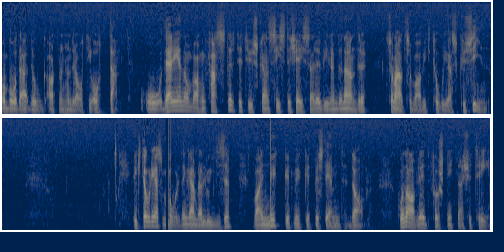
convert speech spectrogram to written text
och båda dog 1888. Och därigenom var hon faster till Tysklands sista kejsare Wilhelm II, som alltså var Victorias kusin. Victorias mor, den gamla Louise, var en mycket, mycket bestämd dam. Hon avled först 1923.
